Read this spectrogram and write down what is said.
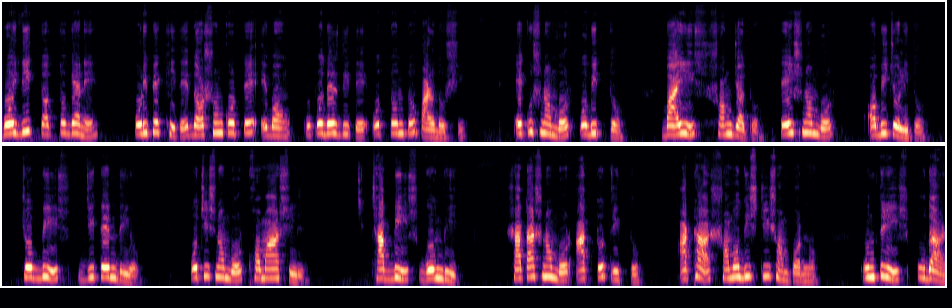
বৈদিক তত্ত্বজ্ঞানে পরিপ্রেক্ষিতে দর্শন করতে এবং উপদেশ দিতে অত্যন্ত পারদর্শী। একুশ নম্বর, পবিত্র। বাইশ, সংযত। তেইশ নম্বর অবিচলিত। চব্বিশ, জিতেন্দ্রীয়। পঁচিশ নম্বর, ক্ষমাশীল। ছাব্বিশ, গম্ভীর। সাতাশ নম্বর, আত্মতৃপ্ত। আঠাশ, সমদৃষ্টি সম্পন্ন। উনত্রিশ, উদার।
